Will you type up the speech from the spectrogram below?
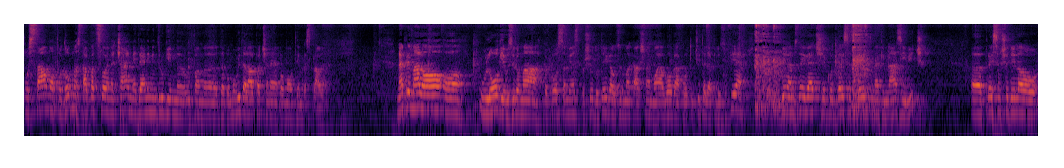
postavimo podobnost ali pa celo nečaj med enim in drugim, upam, uh, da bomo videli ali pa če ne, bomo o tem razpravljali. Najprej malo o, o vlogi oziroma kako sem jaz prišel do tega oziroma kakšna je moja vloga kot učitelja filozofije. Delam zdaj več kot 20 let na gimnaziji Vič. Prej sem še delal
